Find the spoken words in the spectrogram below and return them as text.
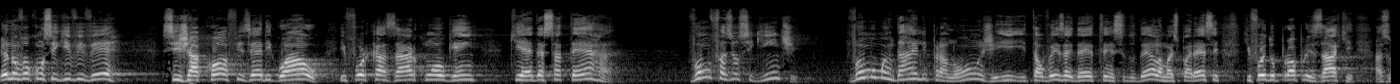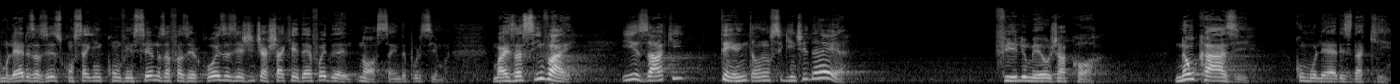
Eu não vou conseguir viver se Jacó fizer igual e for casar com alguém que é dessa terra. Vamos fazer o seguinte: Vamos mandar ele para longe, e, e, talvez a ideia tenha sido dela, mas parece que foi do próprio Isaac. As mulheres às vezes conseguem convencer-nos a fazer coisas e a gente achar que a ideia foi dele. Nossa, ainda por cima. Mas assim vai. E Isaac tem então a seguinte ideia: Filho meu Jacó, não case com mulheres daqui.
